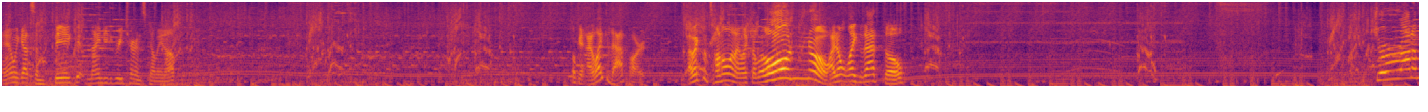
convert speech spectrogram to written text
And we got some big 90 degree turns coming up. Okay, I like that part. I like the tunnel and I like the... Oh, no! I don't like that, though. Geronimo!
